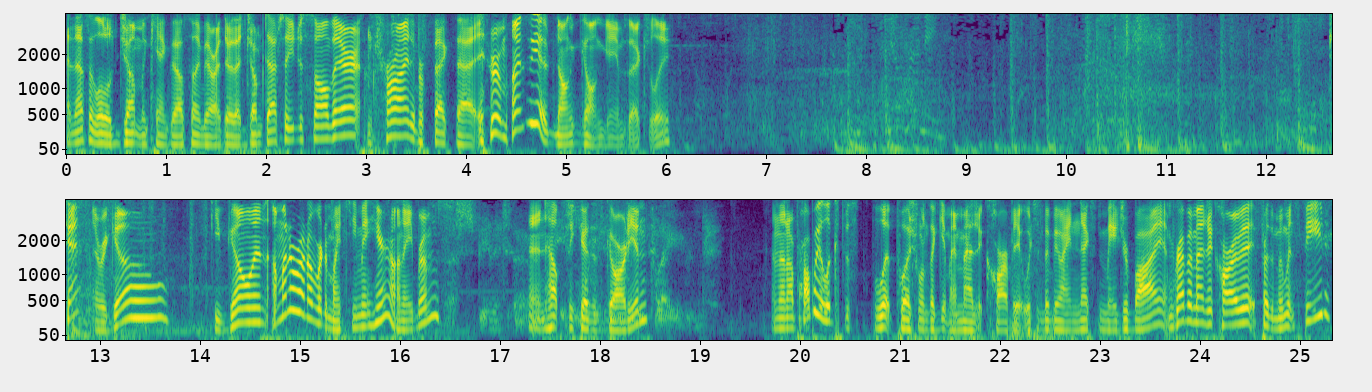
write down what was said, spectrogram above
And that's a little jump mechanic that I was telling you about right there, that jump dash that you just saw there. I'm trying to perfect that. It reminds me of Donkey Kong games, actually. There we go. Let's keep going. I'm going to run over to my teammate here on Abrams. And help secure this to be Guardian. And then I'll probably look at the split push once I get my Magic Carpet, which is maybe my next major buy. I'm grabbing Magic Carpet for the movement speed,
